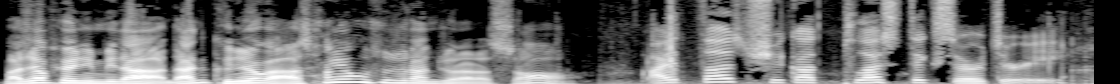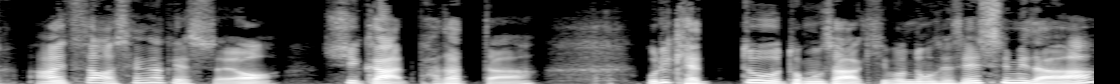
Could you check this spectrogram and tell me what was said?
마지막 표현입니다. 난 그녀가 성형 수술한 줄 알았어. I thought she got plastic surgery. I thought 생각했어요. She got 받았다. 우리 get도 동사 기본 동사에서 했습니다.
